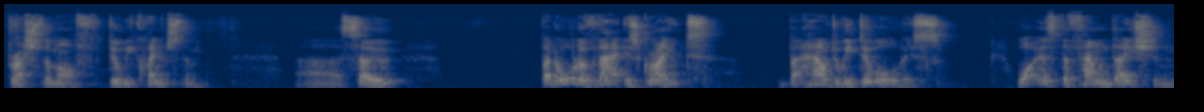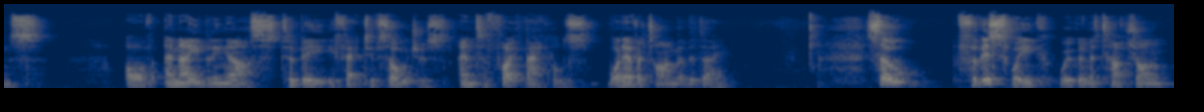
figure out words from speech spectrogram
brush them off? Do we quench them? Uh, so, but all of that is great. But how do we do all this? What is the foundations of enabling us to be effective soldiers and to fight battles, whatever time of the day? So, for this week, we're going to touch on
